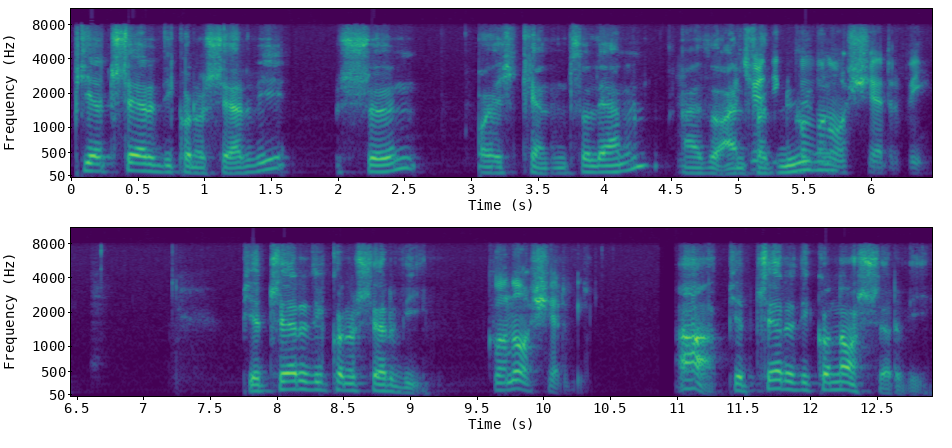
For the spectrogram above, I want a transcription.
Piacere di conoscervi. Schön, euch kennenzulernen. Also ein piacere di Vergnügen. conoscervi. Piacere di conoscervi. Conoscervi. Ah, piacere di conoscervi.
